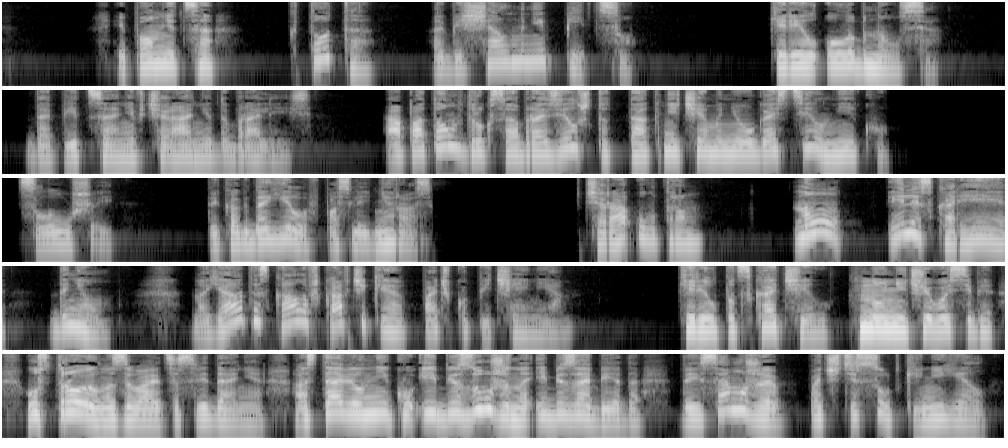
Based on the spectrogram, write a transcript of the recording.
И помнится, кто-то обещал мне пиццу. Кирилл улыбнулся. До пиццы они вчера не добрались. А потом вдруг сообразил, что так ничем и не угостил Нику. «Слушай, ты когда ела в последний раз?» «Вчера утром. Ну, или скорее, днем. Но я отыскала в шкафчике пачку печенья. Кирилл подскочил. Ну, ничего себе. Устроил, называется, свидание. Оставил Нику и без ужина, и без обеда. Да и сам уже почти сутки не ел.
